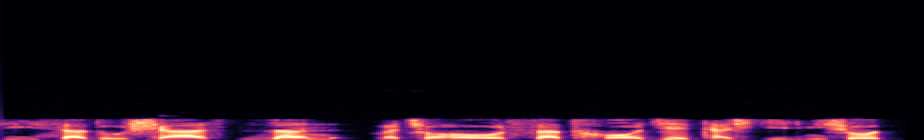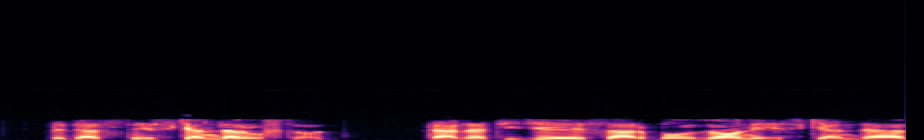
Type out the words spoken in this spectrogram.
سیصد و شست زن و چهارصد خاجه تشکیل می‌شد به دست اسکندر افتاد. در نتیجه سربازان اسکندر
